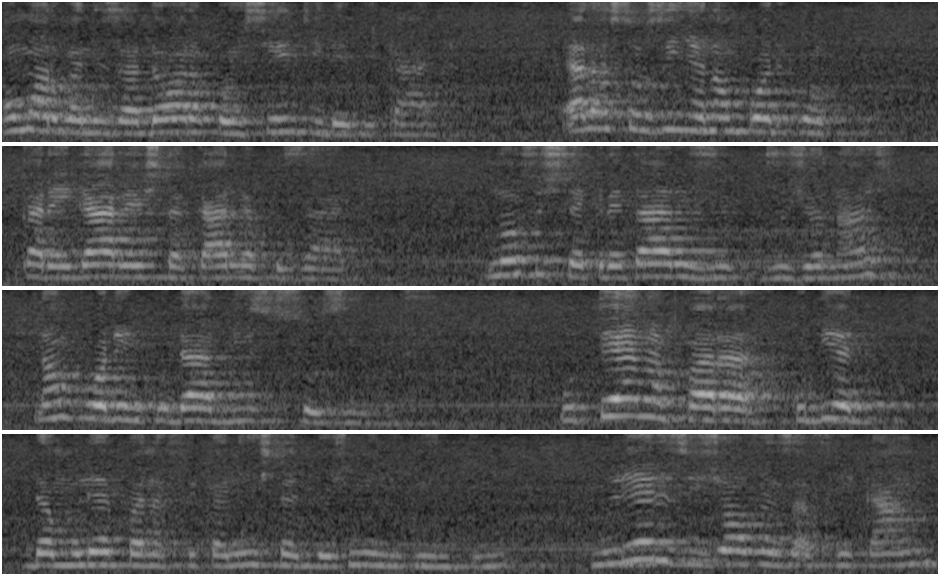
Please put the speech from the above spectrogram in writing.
uma organizadora consciente e dedicada. Ela sozinha não pode carregar esta carga pesada. Nossos secretários regionais não podem cuidar disso sozinhos. O tema para o Dia da Mulher Panafricanista de 2021, mulheres e jovens africanos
